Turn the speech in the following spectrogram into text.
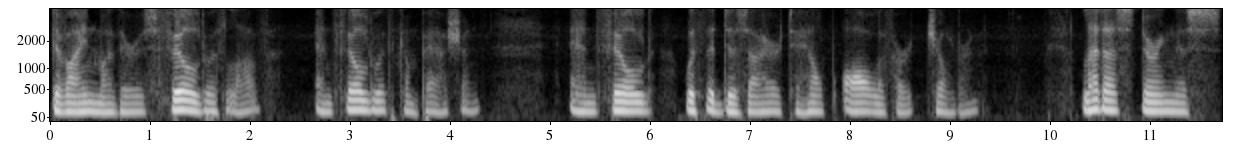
Divine Mother is filled with love and filled with compassion and filled with the desire to help all of her children. Let us, during this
